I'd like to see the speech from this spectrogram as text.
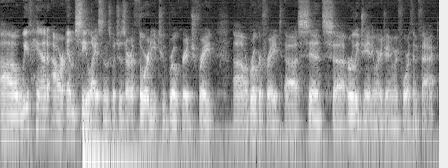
Uh, we've had our MC license, which is our authority to brokerage freight uh, or broker freight, uh, since uh, early January, January 4th, in fact.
